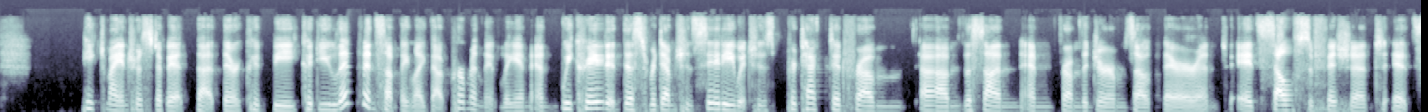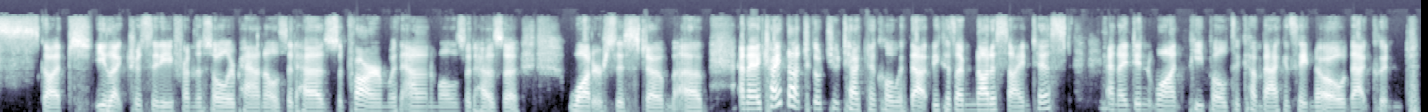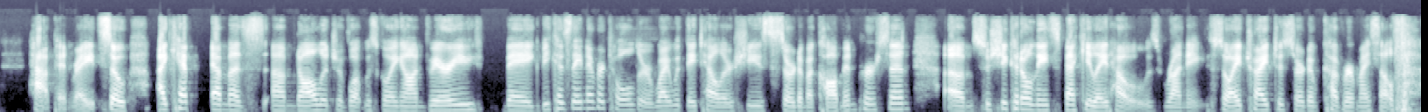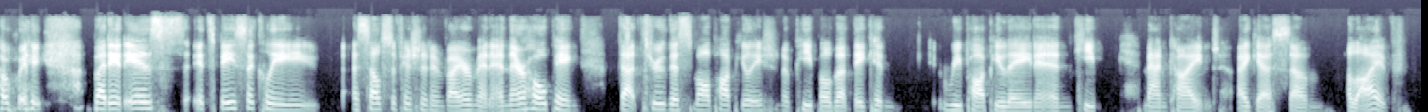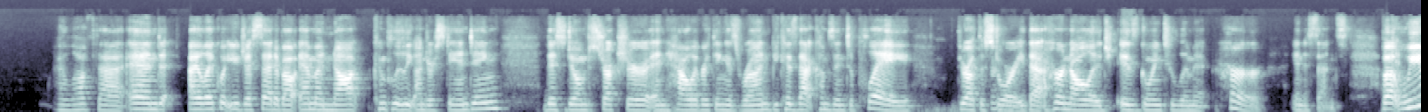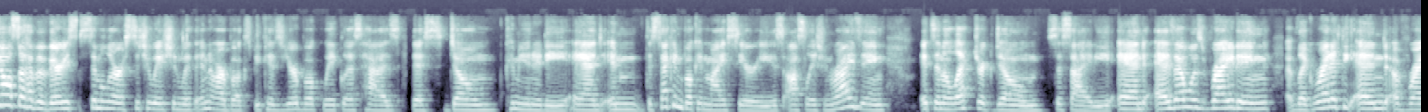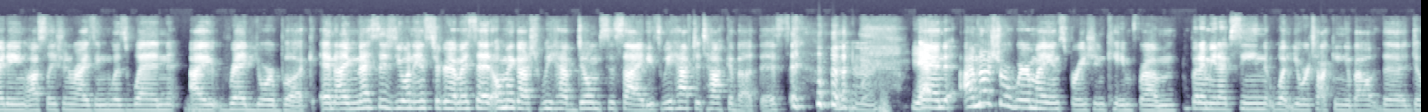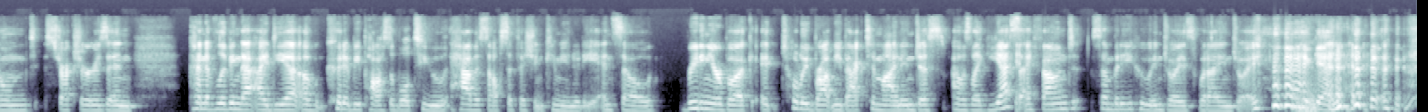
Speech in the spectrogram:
piqued my interest a bit that there could be could you live in something like that permanently? And, and we created this redemption city which is protected from um, the sun and from the germs out there and it's self-sufficient. It's got electricity from the solar panels. It has a farm with animals. It has a water system um, and i tried not to go too technical with that because i'm not a scientist and i didn't want people to come back and say no that couldn't happen, right? So I kept Emma's um, knowledge of what was going on very vague because they never told her. Why would they tell her? She's sort of a common person. Um, so she could only speculate how it was running. So I tried to sort of cover myself that way. But it is, it's basically a self-sufficient environment. And they're hoping that through this small population of people that they can repopulate and keep mankind, I guess, um, alive. I love that. And I like what you just said about Emma not completely understanding this domed structure and how everything is run because that comes into play throughout the story that her knowledge is going to limit her in a sense. But we also have a very similar situation within our books because your book, Wakeless, has this dome community. And in the second book in my series, Oscillation Rising, it's an electric dome society. And as I was writing, like right at the end of writing Oscillation Rising was when I read your book and I messaged you on Instagram. I said, Oh my gosh, we have dome societies. We have to talk about this. Mm-hmm. Yeah. and I'm not sure where my inspiration came from, but I mean, I've seen what you were talking about the domed structures and kind of living that idea of could it be possible to have a self-sufficient community and so reading your book, it totally brought me back to mine and just I was like, yes. I found somebody who enjoys what I enjoy again.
